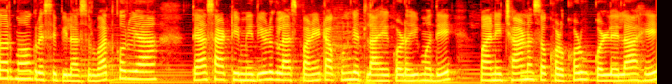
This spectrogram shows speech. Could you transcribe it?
तर मग रेसिपीला सुरुवात करूया. त्यासाठी मी दीड ग्लास पाणी टाकून घेतलं आहे कढईमध्ये. पाणी छान असं खळखळ उकळलेलं आहे.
